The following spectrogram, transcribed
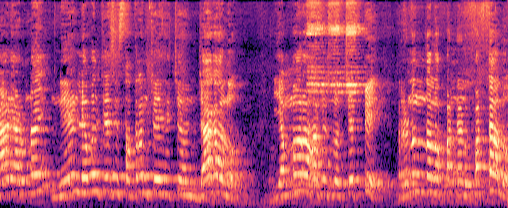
ఏడాడున్నాయి నేను లెవెల్ చేసి సత్రం చేసి ఇచ్చే జాగాలో ఎంఆర్ఓ ఆఫీస్లో చెప్పి రెండు వందల పన్నెండు పట్టాలు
